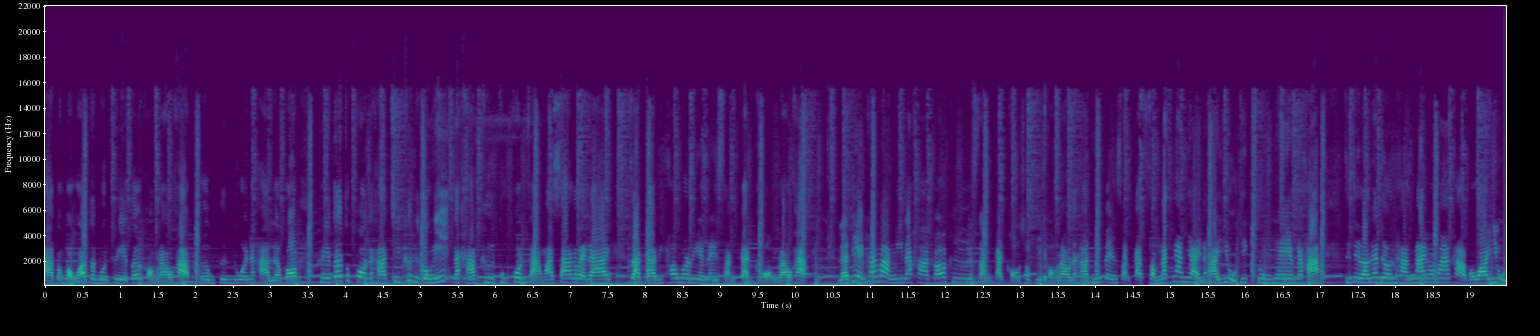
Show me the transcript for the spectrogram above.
ค่ะ ต้องบอกว่าจำนวนครีเอเตอร์ของเราค่ะ เพิ่มขึ้นด้วยนะคะ แล้วก็ครีเอเตอร์ทุกคนนะคะที่ขึ้นอยู่ตรงนี้นะคะ คือทุกคนสามารถสร้างรายได้ จากการที่เข้ามาเรียนในสังกัดของเราค่ะ และที่เห็นข้างหลังนี้นะคะ ก็คือสังกัดของช็อปปิดของเรานะคะ ที่เป็นสังกัดสำนักงานใหญ่นะคะ อยู่ที่กรุงเทพนะคะ จริงๆแล้วเนี่ยเดินทางง่ายมากๆค่ะ เพราะว่าอยู่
